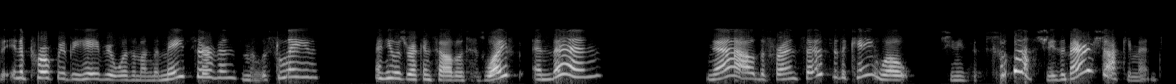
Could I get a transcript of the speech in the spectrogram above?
the inappropriate behavior was among the maidservants, among the slaves, and he was reconciled with his wife. And then, now the friend says to the king, well, she needs a tzuba, she needs a marriage document.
